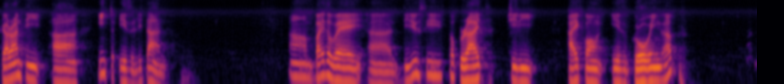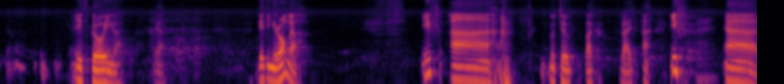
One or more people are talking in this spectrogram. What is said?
guarantee uh, int is returned. Um, by the way, uh, did you see top right chili icon is growing up? It's growing up. Yeah. Getting longer. If uh, go to back slide. Uh, if uh,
